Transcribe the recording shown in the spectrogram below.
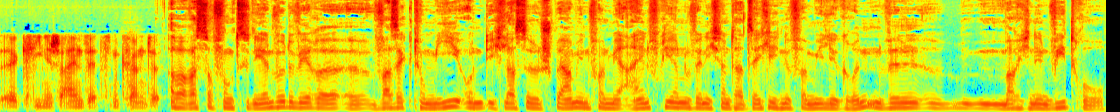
äh, klinisch einsetzen könnte. Aber was doch funktionieren würde, wäre äh, Vasektomie und ich lasse Spermien von mir einfrieren und wenn ich dann tatsächlich eine Familie gründen will, äh, mache ich ein In-vitro.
